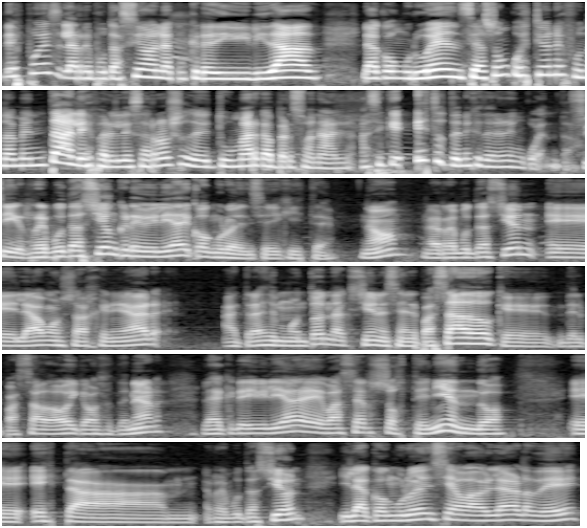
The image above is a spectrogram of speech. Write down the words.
Después, la reputación, la credibilidad, la congruencia son cuestiones fundamentales para el desarrollo de tu marca personal. Así que esto tenés que tener en cuenta. Sí, reputación, credibilidad y congruencia, dijiste, ¿no? La reputación eh, la vamos a generar a través de un montón de acciones en el pasado, que del pasado a hoy que vamos a tener. La credibilidad eh, va a ser sosteniendo eh, esta mm, reputación y la congruencia va a hablar de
